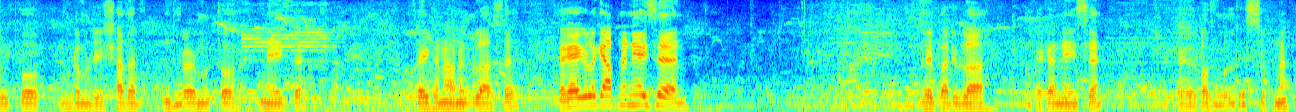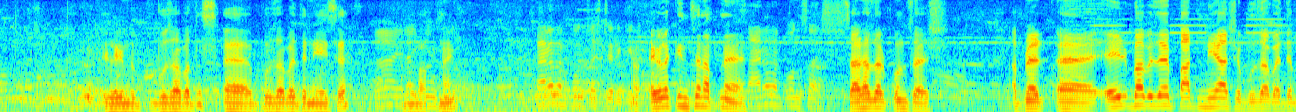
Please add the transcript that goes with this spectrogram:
অল্প মোটামুটি সাত আট ধরার মতো নিয়েছে। তো এখানে অনেকগুলো আছে। কাকা এগুলো কি আপনি নিয়েছেন? এই পাটগুলা কাকা নিয়েছে। কাকা কথা বলতে ইচ্ছুক না। এগুলো কিন্তু বোঝা পাতে বোঝা পেতে নিয়েছে। বাপ নাই। এগুলো কিনছেন আপনি? চার হাজার পঞ্চাশ। আপনার এইভাবে যে পাট নিয়ে আসে বুঝা পাইতেন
